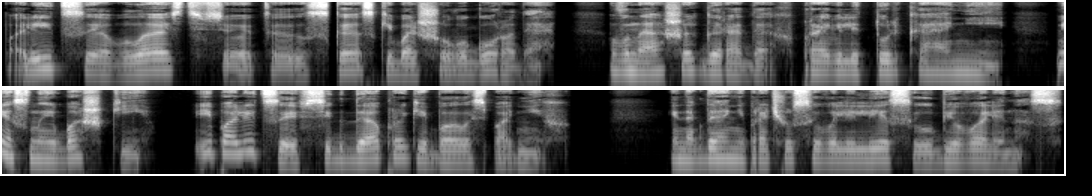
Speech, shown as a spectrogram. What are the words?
Полиция, власть — все это сказки большого города. В наших городах правили только они, местные башки, и полиция всегда прогибалась под них. Иногда они прочесывали лес и убивали нас,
